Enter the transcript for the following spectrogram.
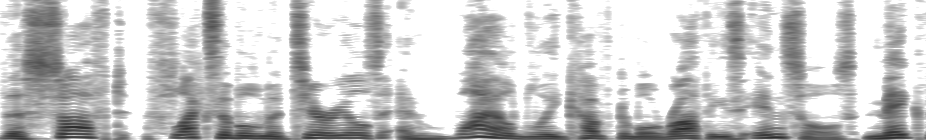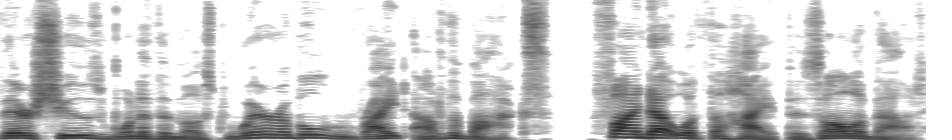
The soft, flexible materials and wildly comfortable Rothy's insoles make their shoes one of the most wearable right out of the box. Find out what the hype is all about.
